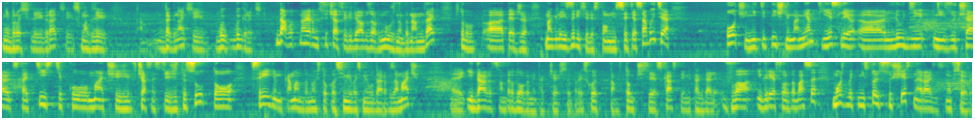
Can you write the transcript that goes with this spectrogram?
не бросили играть и смогли там, догнать и вы, выиграть. Да, вот, наверное, сейчас и видеообзор нужно бы нам дать, чтобы, а, опять же, могли и зрители вспомнить все те события. Очень нетипичный момент, если э, люди не изучают статистику матчей, в частности ЖТСУ, то в среднем команда носит около 7-8 ударов за матч. Э, и даже с андердогами так чаще всего происходит, там, в том числе с Каспием и так далее. В игре с Ордобассе может быть не столь существенная разница, но все же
